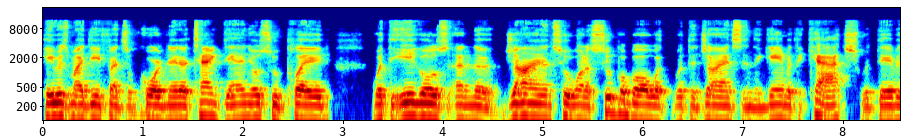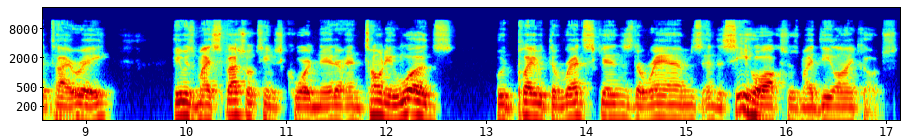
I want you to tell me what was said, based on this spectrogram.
He was my defensive coordinator. Tank Daniels, who played with the Eagles and the Giants, who won a Super Bowl with, with the Giants in the game at the catch with David Tyree. He was my special teams coordinator. And Tony Woods, who'd played with the Redskins, the Rams, and the Seahawks, was my D line coach.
